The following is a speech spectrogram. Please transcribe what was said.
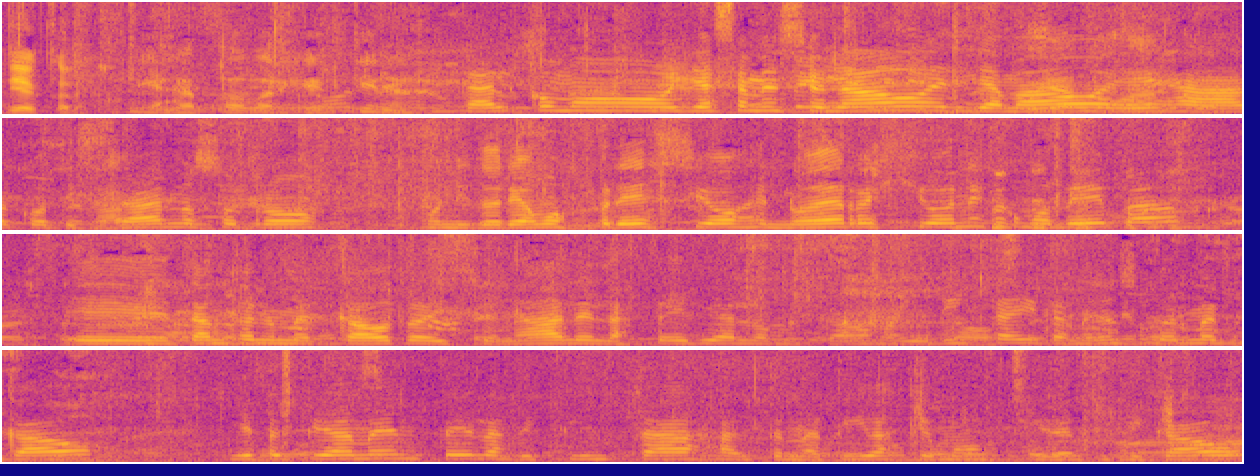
Directora. Y la papa argentina. Tal como ya se ha mencionado, el llamado es a cotizar. Nosotros monitoreamos precios en nueve regiones como DEPA, eh, tanto en el mercado tradicional, en las ferias, en los mercados mayoristas y también en supermercados y efectivamente las distintas alternativas que hemos identificado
